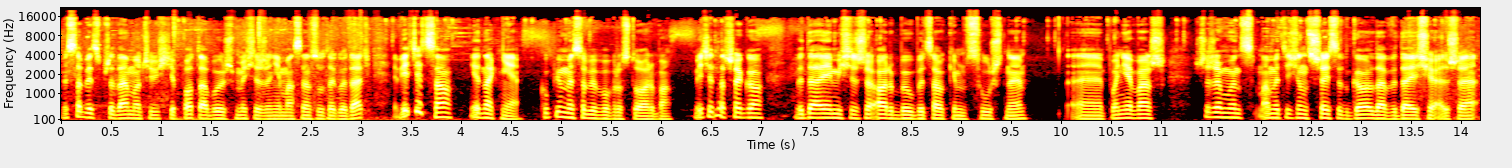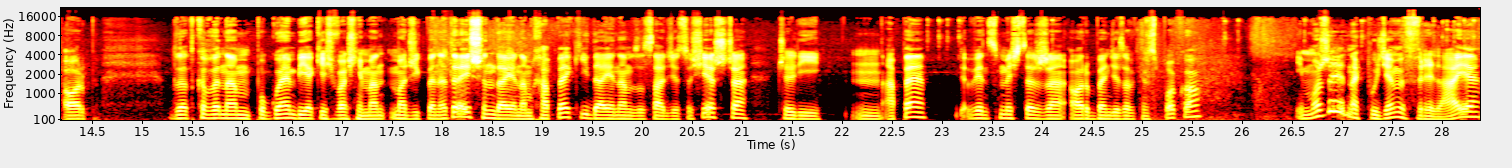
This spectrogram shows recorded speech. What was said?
My sobie sprzedamy oczywiście pota, bo już myślę, że nie ma sensu tego dać. Wiecie co? Jednak nie. Kupimy sobie po prostu orba. Wiecie dlaczego? Wydaje mi się, że orb byłby całkiem słuszny, e, ponieważ szczerze mówiąc mamy 1600 golda, wydaje się, że orb dodatkowe nam pogłębi jakieś właśnie ma Magic Penetration, daje nam hapeki, daje nam w zasadzie coś jeszcze, czyli mm, AP, więc myślę, że orb będzie całkiem spoko. I może jednak pójdziemy w Relaye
